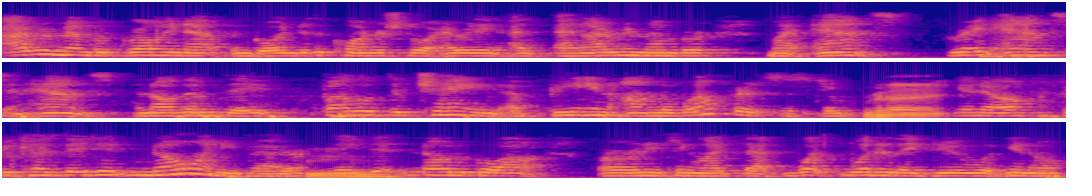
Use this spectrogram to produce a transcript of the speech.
I remember growing up and going to the corner store, everything, and, and I remember my aunts, great aunts and aunts, and all them. They followed the chain of being on the welfare system, Right. you know, because they didn't know any better. They Mhm. didn't know to go out or anything like that. What what do they do? What you know,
